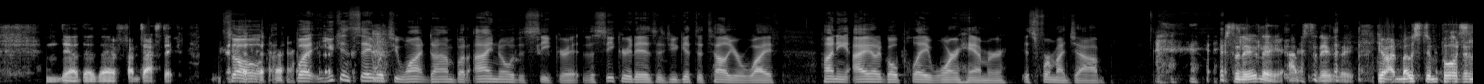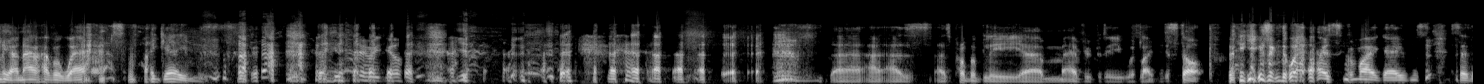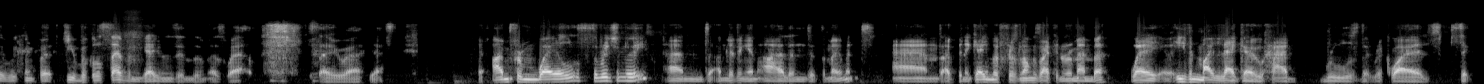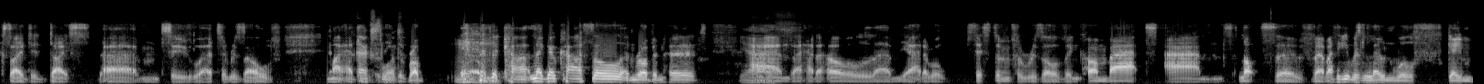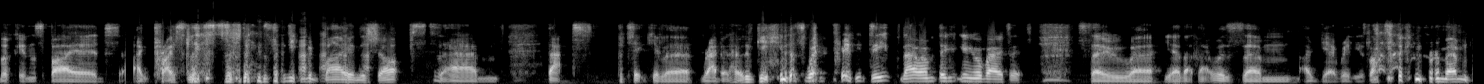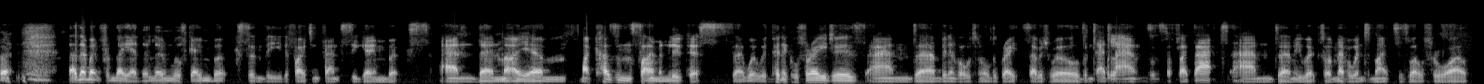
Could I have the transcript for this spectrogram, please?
yeah, they're they're fantastic. So, but you can say what you want, Don. But I know the secret. The secret is is you get to tell your wife, "Honey, I got to go play Warhammer. It's for my job." Absolutely, absolutely. Yeah, and most importantly, I now have a warehouse for my games. there we go. uh, as as probably um, everybody would like me to stop using the warehouse for my games, so that we can put Cubicle Seven games in them as well. So uh, yes. I'm from Wales originally, and I'm living in Ireland at the moment. And I've been a gamer for as long as I can remember. Where even my Lego had rules that required six-sided dice um, to uh, to resolve. I had excellent. The Rob Mhm. the car, Lego Castle and Robin Hood, Yes. and I had a whole um, yeah, I had a whole system for resolving combat and lots of um, I think it was Lone Wolf gamebook inspired like price lists of things that you could buy in the shops, and that particular rabbit hole of geekiness went pretty deep. Now I'm thinking about it. So uh, yeah, that that was um, I, yeah really as long as I can remember. and then went from there. Yeah, the Lone Wolf game books and the the Fighting Fantasy game books, and then my um, my cousin Simon Lucas uh, worked with Pinnacle for ages and uh, been involved in all the great Savage World and Deadlands and stuff like that. And um, he worked on Neverwinter Nights as well for a while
